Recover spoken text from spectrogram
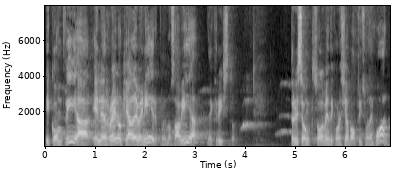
y confía en el reino que ha de venir, pues no sabía de Cristo. Tradición solamente conocía el bautismo de Juan.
